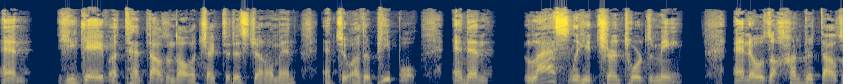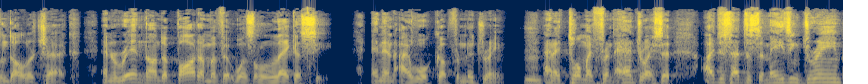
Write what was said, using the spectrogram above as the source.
and he gave a $10,000 check to this gentleman and to other people. And then lastly, he turned towards me and it was a hundred thousand dollar check and written on the bottom of it was legacy and then i woke up from the dream mm. and i told my friend andrew i said i just had this amazing dream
